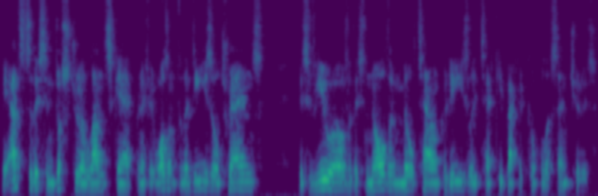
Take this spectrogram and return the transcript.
It adds to this industrial landscape, and if it wasn't for the diesel trains, this view over this northern mill town could easily take you back a couple of centuries.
